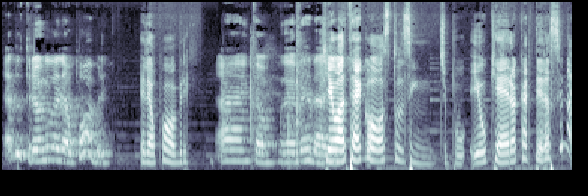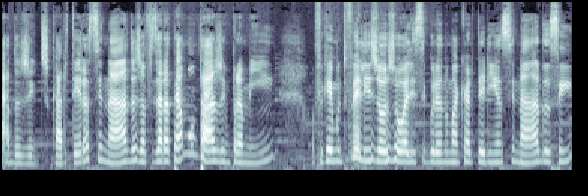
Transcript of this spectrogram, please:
É do triângulo, ele é o pobre? Ele é o pobre. Ah, então, é verdade. Que eu até gosto, assim, tipo, eu quero a carteira assinada, gente. Carteira assinada, já fizeram até a montagem para mim. Eu fiquei muito feliz, Jojo ali segurando uma carteirinha assinada, assim.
